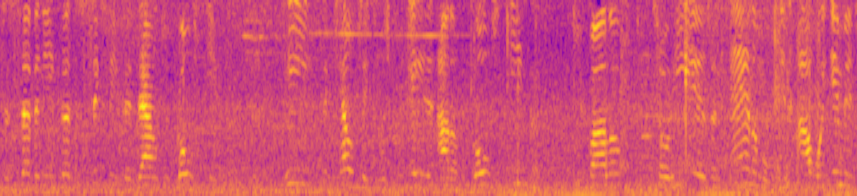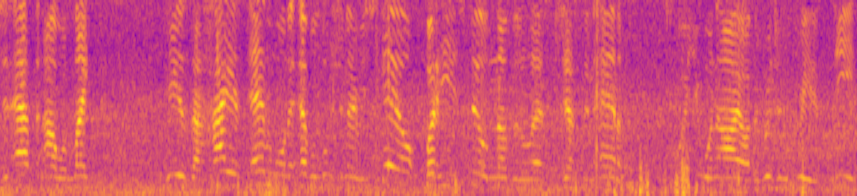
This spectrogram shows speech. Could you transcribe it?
to 7 ether to 6 ether down to ghost ether. He, the Celtic, was created out of ghost ether. You follow? So he is an animal in our image and after our likeness. He is the highest animal on the evolutionary scale, but he is still nonetheless just an animal. You and I are the original creative deities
